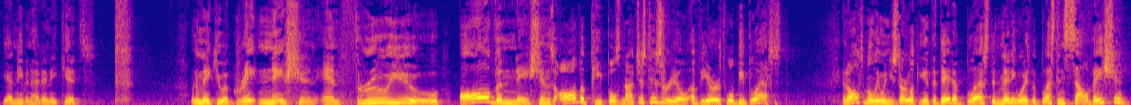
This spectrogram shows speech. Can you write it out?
He hadn't even had any kids. I'm going to make you a great nation, and through you, all the nations, all the peoples, not just Israel, of the earth will be blessed. And ultimately, when you start looking at the data, blessed in many ways, but blessed in salvation.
